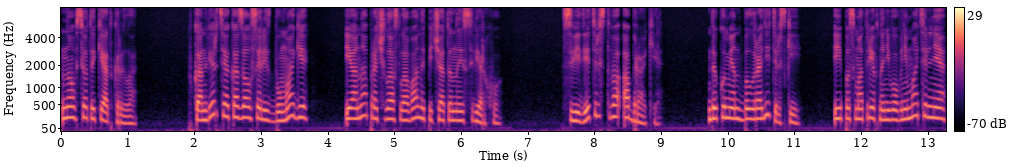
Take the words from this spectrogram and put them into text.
но все таки открыла. В конверте оказался лист бумаги, и она прочла слова, напечатанные сверху. «Свидетельство о браке». Документ был родительский, и, посмотрев на него внимательнее,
